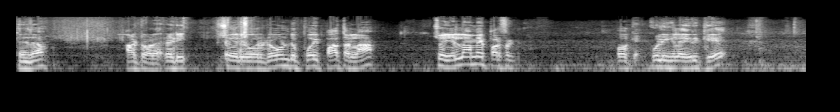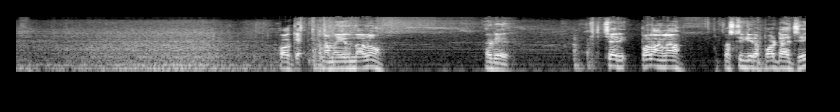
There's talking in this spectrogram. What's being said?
தெரியுதா? ஆட்டோவில் ரெடி சரி ஒரு ரவுண்டு போய் பார்த்துடலாம். ஸோ எல்லாமே பர்ஃபெக்ட் ஓகே கூலிங்கில் இருக்குது ஓகே நம்ம இருந்தாலும் அப்படியே. சரி போகலாங்களா ஃபஸ்ட்டு கீரை போட்டாச்சு.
